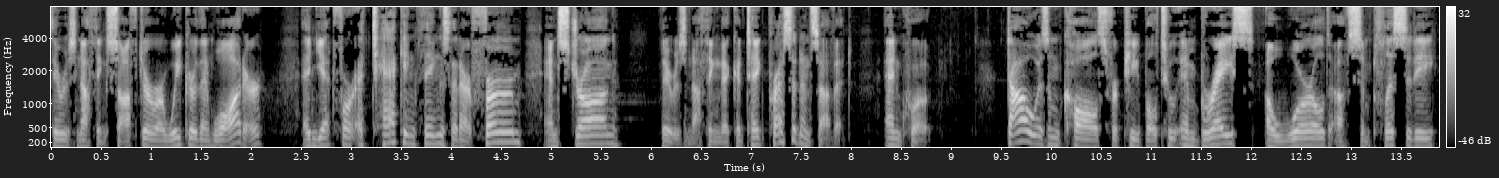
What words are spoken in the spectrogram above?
There is nothing softer or weaker than water, and yet for attacking things that are firm and strong, there is nothing that could take precedence of it. End quote. Taoism calls for people to embrace a world of simplicity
